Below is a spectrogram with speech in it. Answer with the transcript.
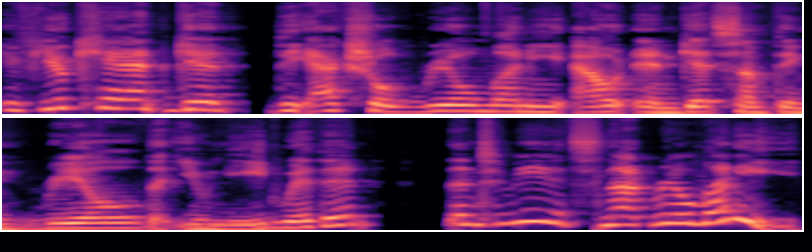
if you can't get the actual real money out and get something real that you need with it, then to me, it's not real money.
